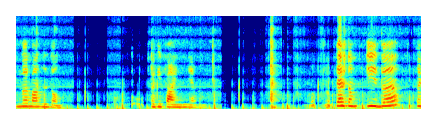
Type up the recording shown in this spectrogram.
normalny dom. Taki fajny, nie wiem. Też tam idę. Tak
